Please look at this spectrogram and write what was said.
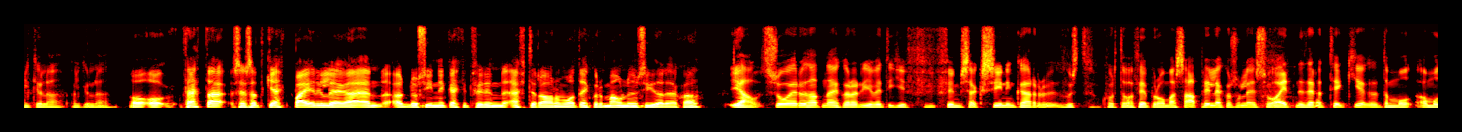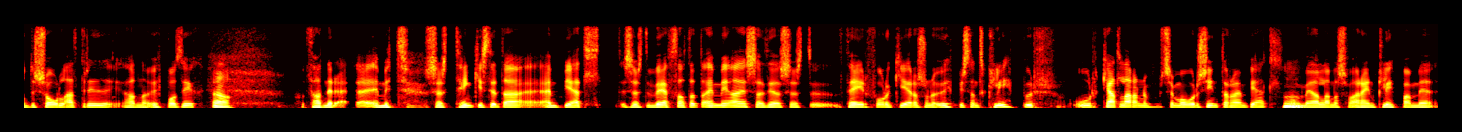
algjörlega, algjörlega. Og, og þetta sem sagt gekk bærilega en önnur sýning ekkit fyrir eftir áramót einhverju mánuðum síðar eða hvað Já, svo eru þarna einhverjar, ég veit ekki 5-6 sýningar, þú veist, hvort það var februar og mars, april eitthvað svo leiðis og á einni þeirra tek ég þetta á móti sólatriði þarna upp á þig. Já, þannig er einmitt, sérst, tengist þetta MBL, sérst, vefþáttadæmi aðeins að því að sérst, þeir fóru að gera svona uppistandsklippur úr kjallaranum sem að voru síndar á MBL Mm. og meðal annars var einn klippa með,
